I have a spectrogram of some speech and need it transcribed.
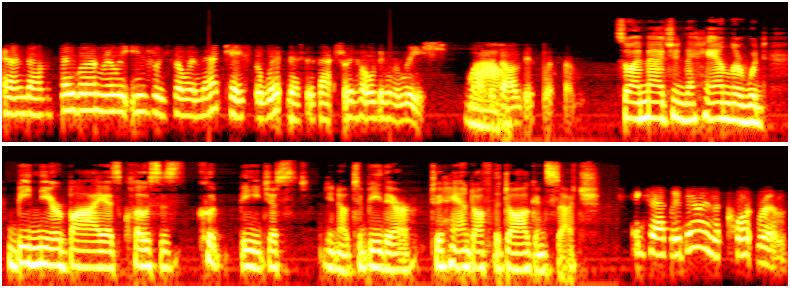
And um, they learn really easily. So in that case, the witness is actually holding the leash wow. while the dog is with them. So I imagine the handler would be nearby as close as could be just, you know, to be there to hand off the dog and such. Exactly. They're in the courtroom.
